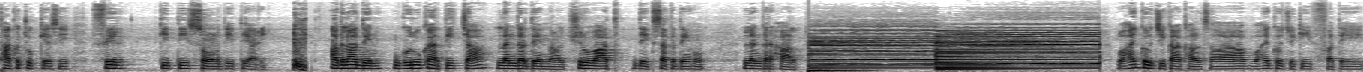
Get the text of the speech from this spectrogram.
ਥੱਕ ਚੁੱਕੇ ਸੀ, ਫਿਰ ਕੀਤੀ ਸੌਣ ਦੀ ਤਿਆਰੀ। ਅਗਲਾ ਦਿਨ ਗੁਰੂ ਘਰ ਦੀ ਚਾਹ ਲੰਗਰ ਦੇ ਨਾਲ ਸ਼ੁਰੂਆਤ ਦੇਖ ਸਕਦੇ ਹੋ, ਲੰਗਰ ਹਾਲ। ਵਾਹਿਗੁਰੂ ਜੀ ਕਾ ਖਾਲਸਾ, ਵਾਹਿਗੁਰੂ ਜੀ ਕੀ ਫਤਿਹ।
